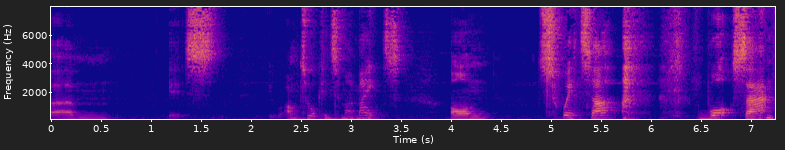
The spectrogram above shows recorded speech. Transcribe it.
um, it's I'm talking to my mates on Twitter, WhatsApp,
